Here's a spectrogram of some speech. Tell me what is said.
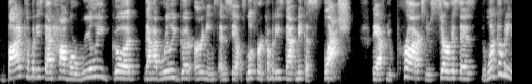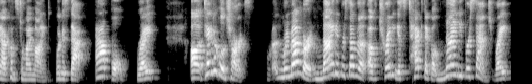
Buy companies that have a really good, that have really good earnings and sales. Look for companies that make a splash. They have new products, new services. The one company that comes to my mind, what is that? Apple, right? Uh, technical charts. Remember, 90% of, of trading is technical, 90%, right?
